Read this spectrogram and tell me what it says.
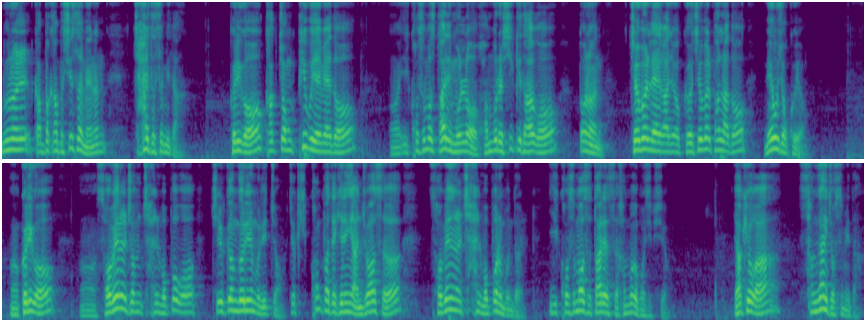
눈을 깜빡깜빡 씻으면은 잘 듣습니다. 그리고 각종 피부염에도 어, 이 코스모스 달인 물로 환부를 씻기도 하고 또는 접을 내 가지고 그 접을 발라도 매우 좋고요. 어, 그리고 어, 소변을 좀 잘 못 보고 찔끔거리는 분 있죠. 즉 콩팥의 기능이 안 좋아서 소변을 잘 못 보는 분들 이 코스모스 달에서 한번 보십시오. 약효가 상당히 좋습니다.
